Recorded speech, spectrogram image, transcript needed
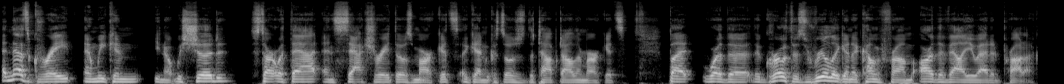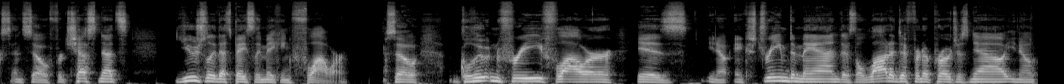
And that's great. And we can you know we should start with that and saturate those markets again because those are the top dollar markets. But where the the growth is really going to come from are the value added products. And so for chestnuts usually that's basically making flour so gluten-free flour is, you know, extreme demand. There's a lot of different approaches now, you know,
